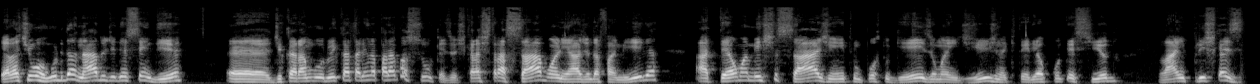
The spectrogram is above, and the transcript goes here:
ela tinha um orgulho danado de descender é, de Caramuru e Catarina Paraguaçu. Quer dizer, os caras traçavam a linhagem da família até uma mestiçagem entre um português e uma indígena que teria acontecido lá em Priscas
